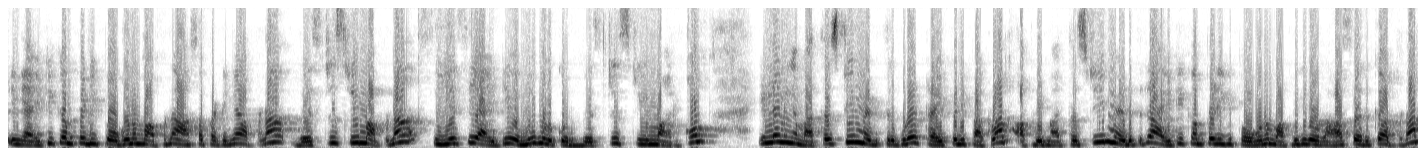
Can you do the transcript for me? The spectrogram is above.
நீங்க ஐடி கம்பெனி போகணும் அப்படின்னு ஆசைப்பட்டீங்க அப்படின்னா பெஸ்ட் ஸ்ட்ரீம் அப்படின்னா சிஎஸ்சி ஐடி வந்து உங்களுக்கு ஒரு பெஸ்ட் ஸ்ட்ரீமா இருக்கும். இல்ல நீங்க மத்த ஸ்ட்ரீம் எடுத்துட்டு கூட ட்ரை பண்ணி பார்க்கலாம். அப்படி மத்த ஸ்ட்ரீம் எடுத்துட்டு ஐடி கம்பெனிக்கு போகணும் அப்படிங்கிற ஒரு ஆசை இருக்கு அப்படின்னா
